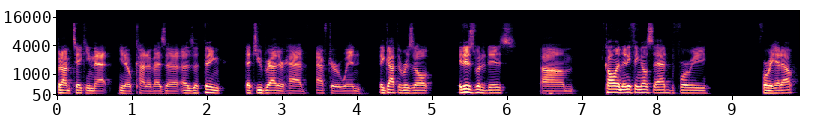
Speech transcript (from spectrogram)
but I'm taking that you know kind of as a as a thing that you'd rather have after a win. They got the result. It is what it is. Um, Colin, anything else to add before we before we head out?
